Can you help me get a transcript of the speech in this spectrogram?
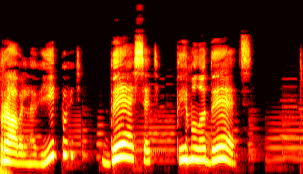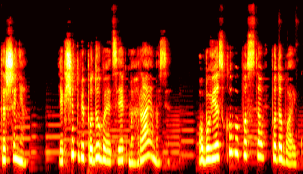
Правильна відповідь 10. Ти молодець. Пташеня, якщо тобі подобається, як ми граємося, обов'язково постав вподобайку.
